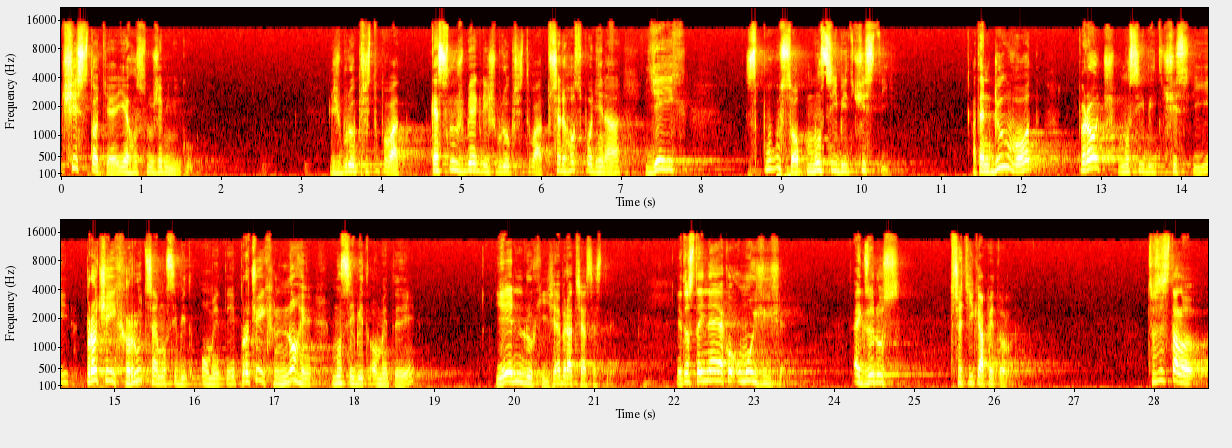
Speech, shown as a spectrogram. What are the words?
čistotě jeho služebníků. Když budou přistupovat ke službě, když budou přistupovat před hospodina, jejich způsob musí být čistý. A ten důvod, proč musí být čistí, proč jejich ruce musí být omity, proč jejich nohy musí být omity, je jednoduchý, že, bratři a sestry? Je to stejné jako u Mojžíše. Exodus třetí kapitole. Co se stalo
